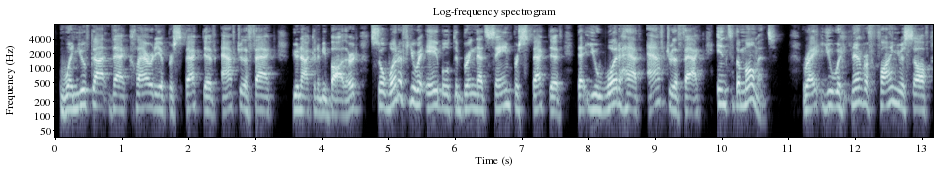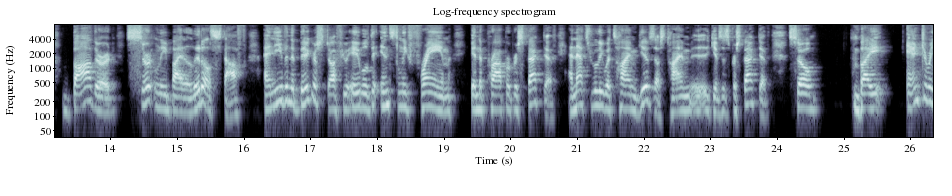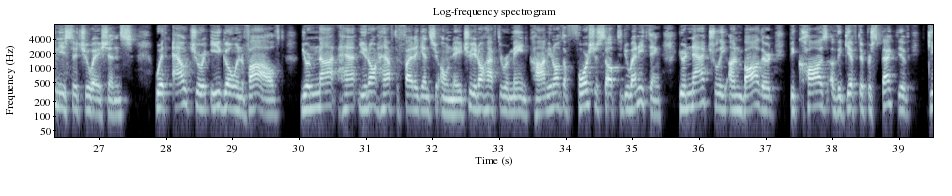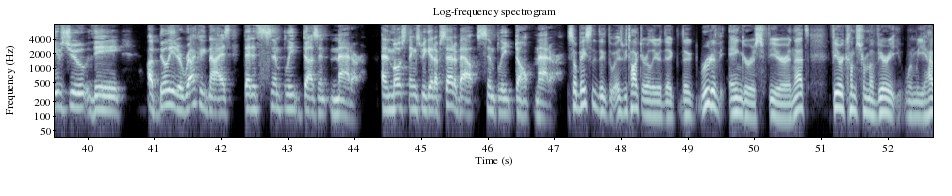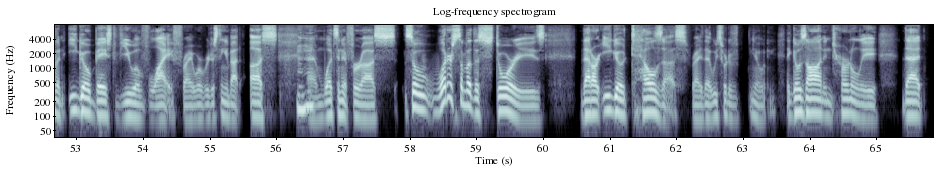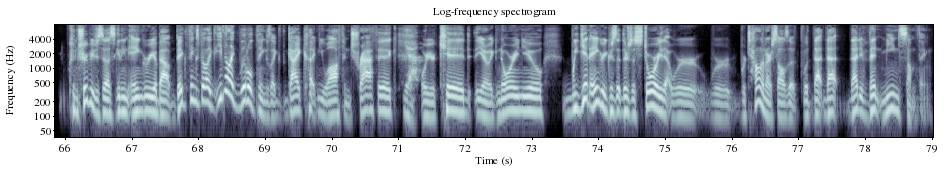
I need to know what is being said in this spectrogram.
when you've got that clarity of perspective after the fact, you're not going to be bothered. So what if you were able to bring that same perspective that you would have after the fact into the moment? Right? You would never find yourself bothered, certainly by little stuff. And even the bigger stuff, you're able to instantly frame in the proper perspective. And that's really what time gives us. Time uh, gives us perspective. So by entering these situations without your ego involved, you're not, ha- you don't have to fight against your own nature. You don't have to remain calm. You don't have to force yourself to do anything. You're naturally unbothered because of the gift of perspective gives you the ability to recognize that it simply doesn't matter and most things we get upset about simply don't matter. So basically, the, as we talked earlier, the the root of anger is fear, and that's fear comes from a very when we have an ego based view of life, right, where we're just thinking about us mm-hmm. and what's in it for us. So, what are some of the stories? that our ego tells us, right? That we sort of, you know, that goes on internally that contributes to us getting angry about big things, but like even like little things, like the guy cutting you off in traffic, yeah. or your kid, you know, ignoring you. We get angry because there's a story that we're we're we're telling ourselves that that that that event means something.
